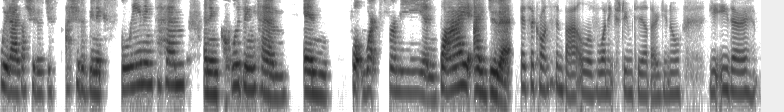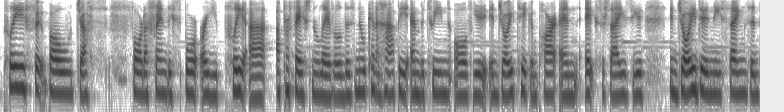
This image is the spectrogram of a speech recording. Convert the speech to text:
Whereas I should have just, I should have been explaining to him and including him in what works for me and why I do it. It's a constant battle of one extreme to the other, you know. You either play football just for a friendly sport or you play at a professional level. There's no kind of happy in between of you enjoy taking part in exercise, you enjoy doing these things and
